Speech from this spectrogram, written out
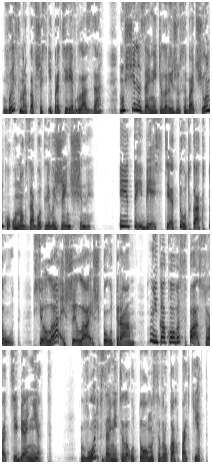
высморкавшись и протерев глаза, мужчина заметил рыжую собачонку у ног заботливой женщины. «И ты, бестия, тут как тут. Все лаешь и лаешь по утрам. Никакого спасу от тебя нет». Вольф заметила у Томаса в руках пакет.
